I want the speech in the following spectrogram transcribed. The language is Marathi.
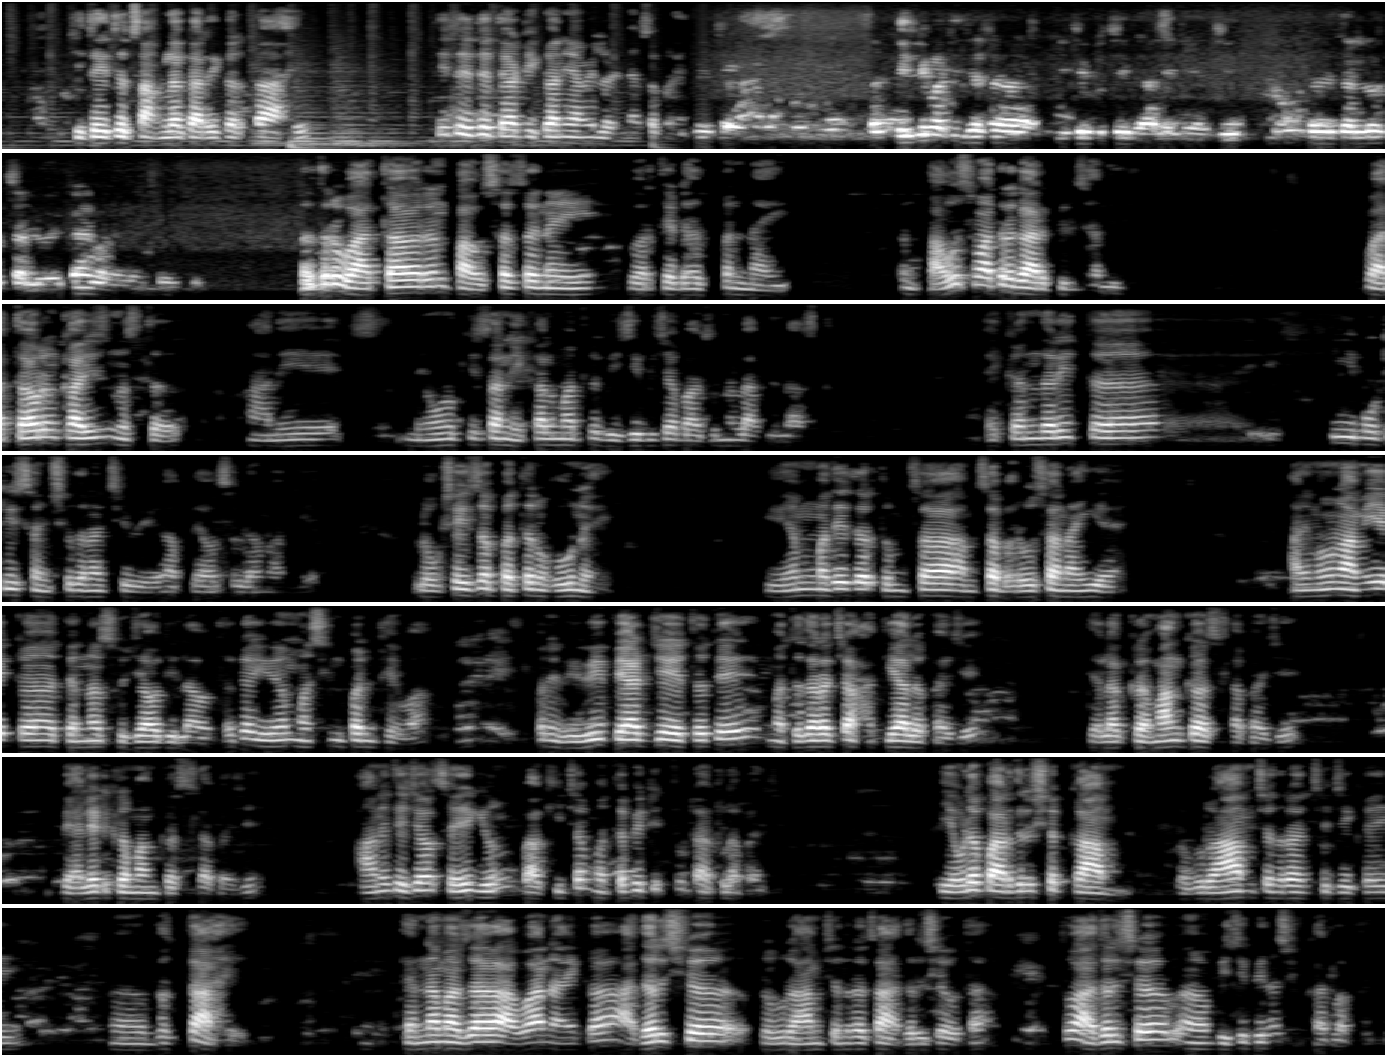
जिथे इथे चांगला कार्यकर्ता आहे तिथे इथे त्या ठिकाणी आम्ही लढण्याचा प्रयत्न. तर दिल्लीमध्ये जसं बीजेपीची झालेली आहे चालू आहे. काय म्हणायचं तर वातावरण पावसाचं नाही वरते ढग पण नाही. पण पाऊस मात्र गारपीट झाली वातावरण काहीच नसतं. आणि निवडणुकीचा निकाल मात्र बीजेपीच्या बाजूने लागलेला असतो. एकंदरीत ही मोठी संशोधनाची वेळ आपल्यावर सगळ्यांना आली आहे. लोकशाहीचं पतन होऊ नये. ईएममध्ये जर तुमचा आमचा भरोसा नाही आहे आणि म्हणून आम्ही एक त्यांना सुझाव दिला होता की ईव्हीएम मशीन पण ठेवा. पण व्हीव्हीपॅट जे येतं ते मतदाराच्या हाती आलं पाहिजे. त्याला क्रमांक असला पाहिजे. बॅलेट क्रमांक असला पाहिजे. आणि त्याच्यावर सही घेऊन बाकीच्या मतपेटीत तो टाकला पाहिजे. एवढं पारदर्शक काम प्रभू रामचंद्रांचे जे काही भक्त आहेत त्यांना माझा आव्हान आहे का आदर्श प्रभू रामचंद्राचा आदर्श होता तो आदर्श बीजेपीनं स्वीकारला पाहिजे.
